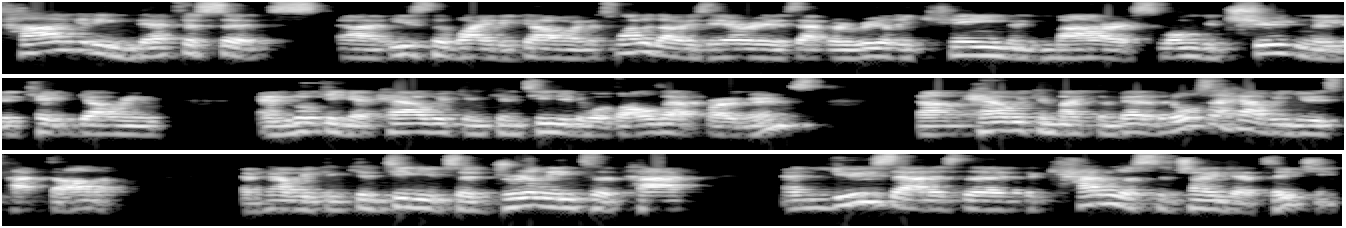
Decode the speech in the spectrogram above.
targeting deficits uh, is the way to go, and it's one of those areas that we're really keen in Marist longitudinally to keep going and looking at how we can continue to evolve our programs, um, how we can make them better, but also how we use PAT data and how we can continue to drill into the PAT and use that as the, the catalyst to change our teaching.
